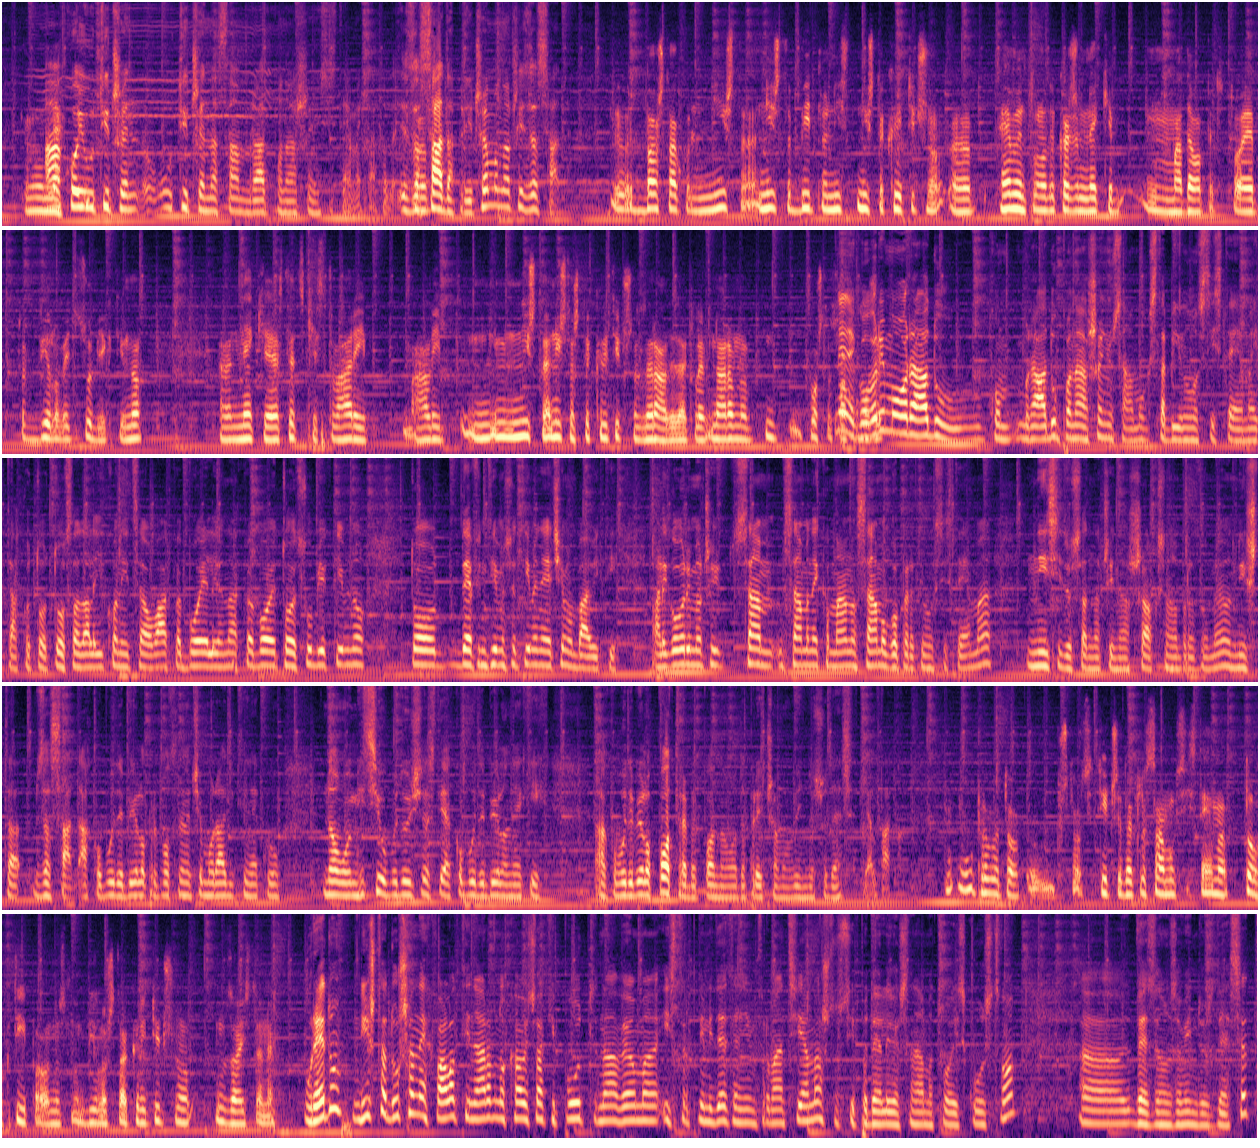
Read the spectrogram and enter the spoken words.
A koji utiče, utiče na sam rad ponašanja sistema i tako dalje. Za Da. sada pričamo, znači za sada. baš tako, ništa, ništa bitno, ništa kritično, e, eventualno da kažem neke, mada opet to je, to je bilo već subjektivno, e, neke estetske stvari, ali ništa, ništa što je kritično za rad, dakle, naravno, pošto Ne, ne, govorimo o radu, kom, radu, ponašanju samog stabilnost sistema i tako to. To sada li ikonica ovakve boje ili onakve boje, to je subjektivno, to definitivno se time nećemo baviti. Ali govorimo, znači, sam, sama neka mana samog operativnog sistema, nisi do sad, znači, našao, ako sam dobro razumeo, ništa za sad. Ako bude bilo, pretpostavljam da ćemo uraditi neku novu emisiju u budućnosti, ako bude bilo nekih, ako bude bilo potrebe ponovo da pričamo o Windowsu 10, jel tako? Upravo to, što se tiče dakle, samog sistema tog tipa, odnosno bilo šta kritično, zaista ne. U redu, ništa Dušane, hvala ti naravno kao i svaki put na veoma istrpnim i detaljnim informacijama što si podelio sa nama tvoje iskustvo uh, vezano za Windows 10.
